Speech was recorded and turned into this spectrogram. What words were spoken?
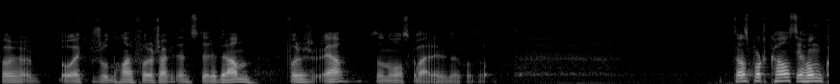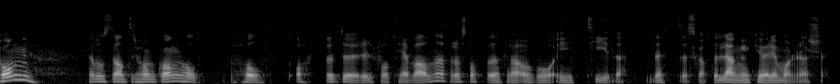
og eksplosjonen har forårsaket en større brann, ja, som nå skal være under kontroll. Transportkaos i Hongkong. Demonstranter i Hongkong holdt, holdt oppe dører på T-banene for å stoppe det fra å gå i tide. Dette skapte lange køer i morgenrushet.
